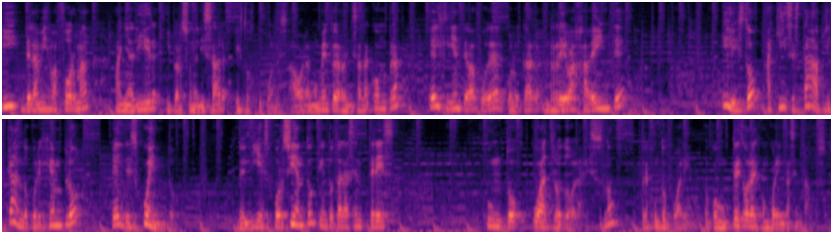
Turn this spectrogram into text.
y de la misma forma añadir y personalizar estos cupones. Ahora al momento de realizar la compra, el cliente va a poder colocar rebaja 20 y listo. Aquí se está aplicando, por ejemplo, el descuento del 10% que en total hacen 3.4 dólares, ¿no? 3.40 o con 3 dólares con 40 centavos.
